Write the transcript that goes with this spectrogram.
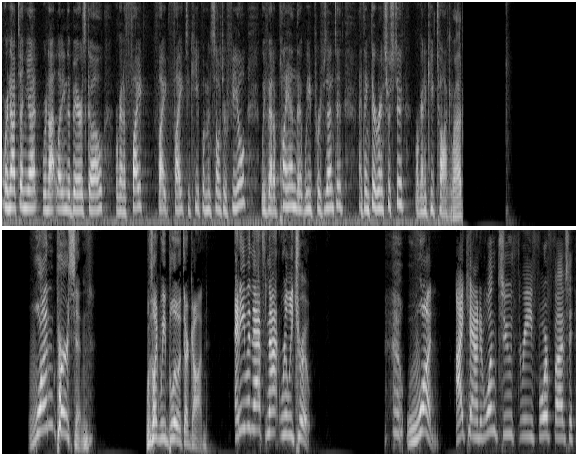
We're not done yet. We're not letting the Bears go. We're going to fight, fight, fight to keep them in Soldier Field. We've got a plan that we presented. I think they're interested. We're going to keep talking. Rod. One person was like, we blew it, they're gone. And even that's not really true. One. I counted one, two, three, four, five, six,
